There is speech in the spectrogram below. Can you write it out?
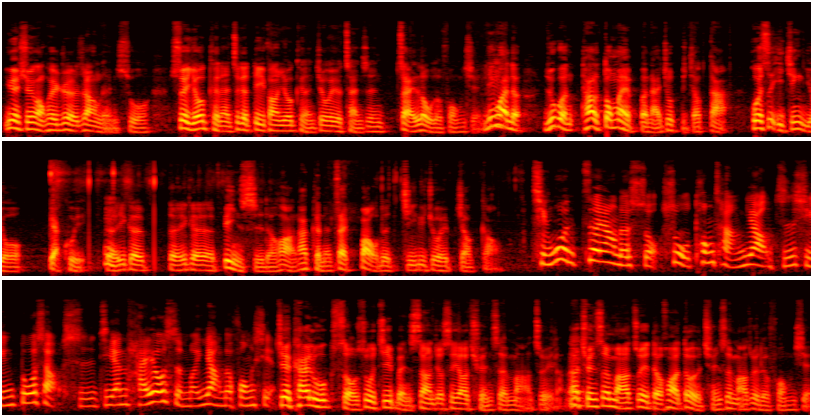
因为血管会热胀冷缩，所以有可能这个地方有可能就会有产生再漏的风险。另外呢，如果它的动脉本来就比较大，或是已经有瘪溃的一个的一个病史的话，他可能再爆的几率就会比较高。请问这样的手术通常要执行多少时间？还有什么样的风险？这开颅手术基本上就是要全身麻醉了。那全身麻醉的话，都有全身麻醉的风险。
